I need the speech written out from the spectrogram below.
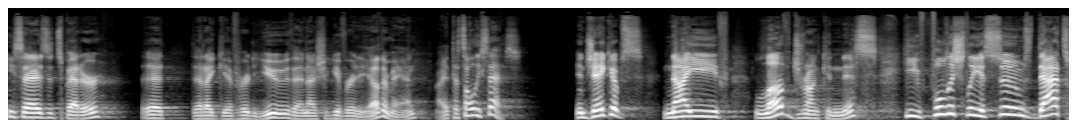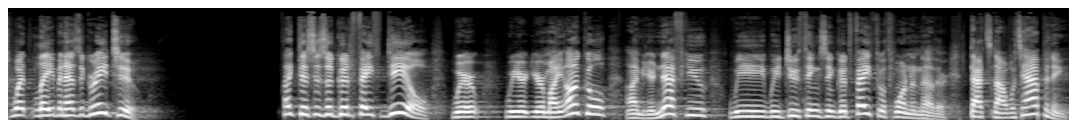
He says, It's better that, that I give her to you than I should give her to the other man, right? That's all he says. In Jacob's naive love drunkenness, he foolishly assumes that's what Laban has agreed to. Like this is a good faith deal where we're, you're my uncle, I'm your nephew, we, we do things in good faith with one another. That's not what's happening.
